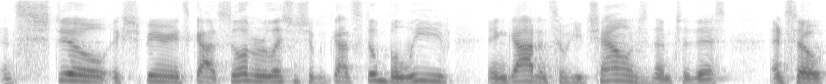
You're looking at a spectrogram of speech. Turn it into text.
and still experience God, still have a relationship with God, still believe in God. And so he challenged them to this. And so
